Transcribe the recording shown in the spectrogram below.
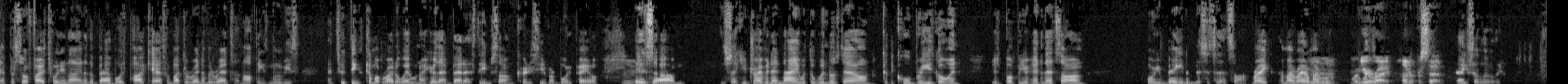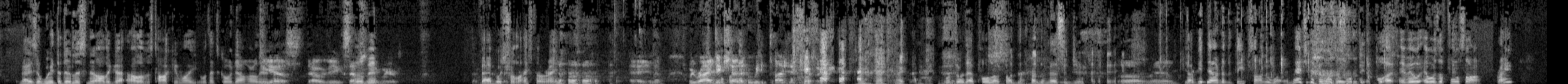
Episode 529 of the Bad Boys podcast. We're about to randomly rant on all things movies. And two things come up right away when I hear that badass theme song, courtesy of our boy Peo. Mm. Is um, it's like you're driving at night with the windows down, got the cool breeze going, just bumping your head to that song, or you're banging the misses to that song, right? Am I right or am I Mm, wrong? What- You're right, hundred percent. Absolutely. Now, is it weird that they're listening to all the guy, all of us talking while, while that's going down, Harley? Yes, that would be exceptionally bit? weird. Bad boys for life, though, right? hey, you know, we ride together, we die together. we'll throw that poll up on the on the messenger. oh man, Y'all get down to the theme song or what? Imagine if it was a full, thi- a full uh, if it, it was a full song, right?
